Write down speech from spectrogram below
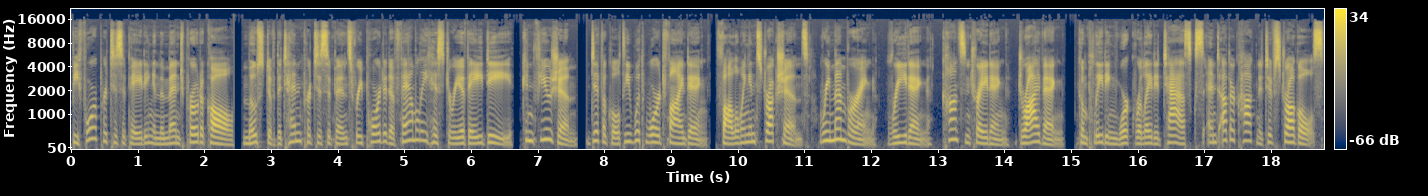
Before participating in the MEND protocol, most of the 10 participants reported a family history of AD, confusion, difficulty with word finding, following instructions, remembering, reading, concentrating, driving, completing work related tasks, and other cognitive struggles.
